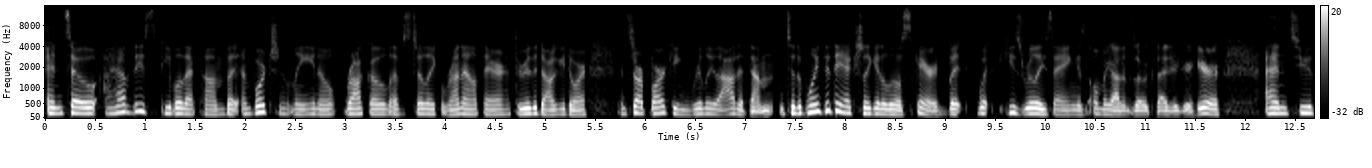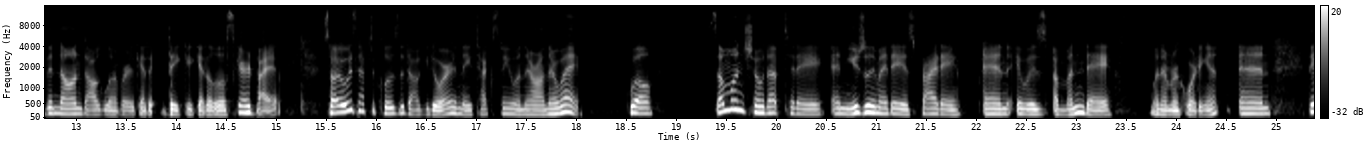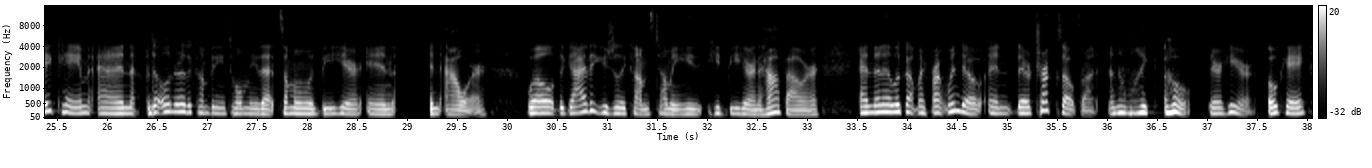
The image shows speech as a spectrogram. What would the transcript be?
And so I have these people that come but unfortunately, you know, Rocco loves to like run out there through the doggy door and start barking really loud at them to the point that they actually get a little scared. But what he's really saying is, "Oh my god, I'm so excited you're here." And to the non-dog lover, get it, they could get a little scared by it. So I always have to close the dog door and they text me when they're on their way. Well, someone showed up today, and usually my day is Friday, and it was a Monday when I'm recording it. And they came, and the owner of the company told me that someone would be here in an hour. Well, the guy that usually comes tell me he, would be here in a half hour. And then I look out my front window and their truck's out front. And I'm like, oh, they're here. Okay.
